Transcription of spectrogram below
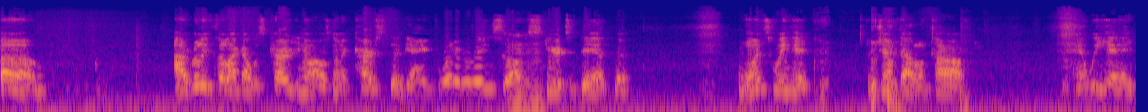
But um, I really felt like I was cursed. You know, I was going to curse the game for whatever reason, so I was Mhm. scared to death. But once we had jumped out on top, and we had,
